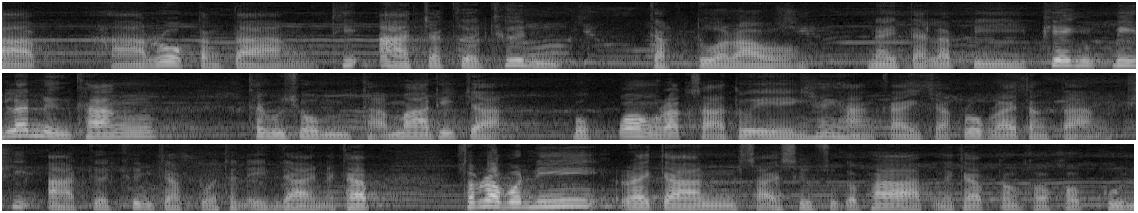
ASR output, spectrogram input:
าพหาโรคต่างๆ ที่อาจจะเกิดขึ้นกับตัวเราในแต่ละปี เพียงปีละหนึ่งครั้งท่านผู้ชมสามารถที่จะปกป้องรักษาตัวเองให้ห่างไกลจากโรคร้ายต่างๆ ที่อาจเกิดขึ้นกับตัวท่านเองได้นะครับสำหรับวันนี้รายการสายสืบสุขภาพนะครับ ต้องขอขอบคุณ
